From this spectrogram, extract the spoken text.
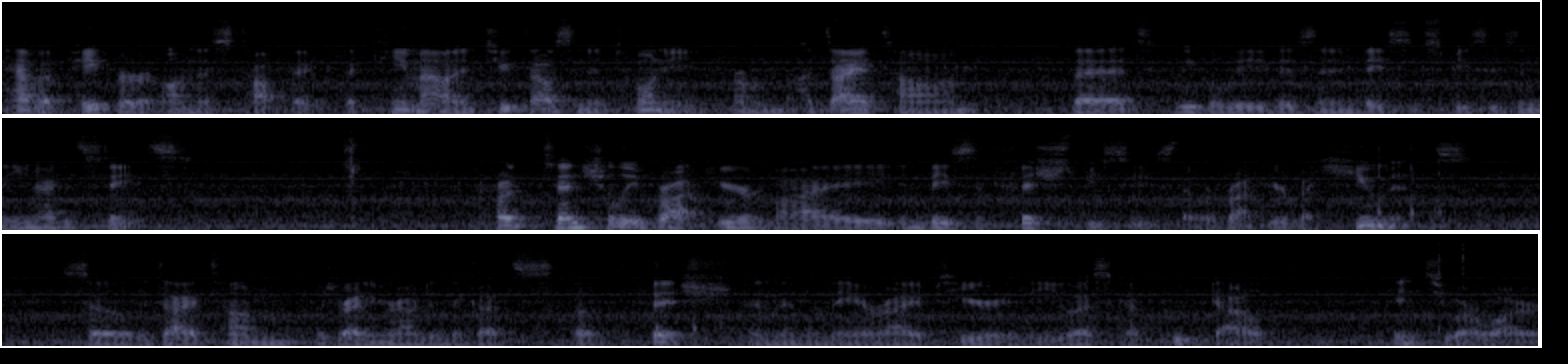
I have a paper on this topic that came out in 2020 from a diatom that we believe is an invasive species in the United States. Potentially brought here by invasive fish species that were brought here by humans. So the diatom was riding around in the guts of the fish, and then when they arrived here in the US, got pooped out into our water.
